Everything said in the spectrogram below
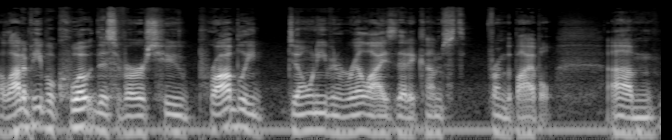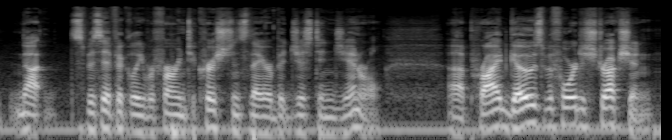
A lot of people quote this verse who probably don't even realize that it comes from the Bible. Um, not specifically referring to Christians there, but just in general. Uh, pride goes before destruction,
